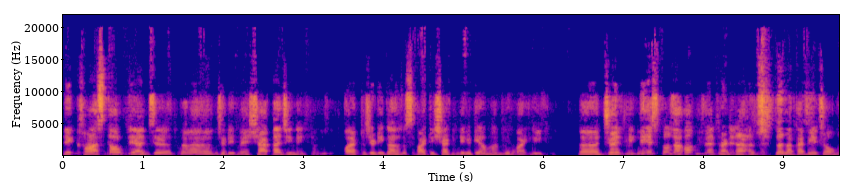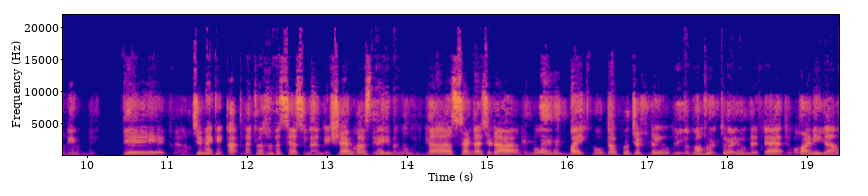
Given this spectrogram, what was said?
ਤੇ ਖਾਸ ਤੌਰ ਤੇ ਅੱਜ ਜਿਹੜੀ ਮੈਂ ਸ਼ਾਰਦਾ ਜੀ ਨੇ ਪਾਰਟੀ ਜਿਹੜੀ ਕਾਂਗਰਸ ਪਾਰਟੀ ਛੱਡ ਕੇ ਜਿਹੜੀ ਆਮ ਆਦਮੀ ਪਾਰਟੀ ਜੁਆਇਨ ਕੀਤੀ ਇਸ ਤੋਂ ਇਲਾਵਾ ਵੀ ਮੈਂ ਤੁਹਾਡੇ ਨਾਲ ਗੱਲਾਂ ਕਰਨੀਆਂ ਚਾਹੁੰਦੀ ਕਿ ਜਿਵੇਂ ਕਿ ਕੱਲ ਮੈਂ ਤੁਹਾਨੂੰ ਦੱਸਿਆ ਸੀ ਕਿ ਸ਼ਹਿਰ ਵਾਸਤੇ ਅਹ, ਸਾਡਾ ਜਿਹੜਾ ਉਹ ਬਾਈਕ ਰੋਡ ਦਾ ਪ੍ਰੋਜੈਕਟ ਕੰਮ ਦੇ ਤਹਿਤ ਪਾਣੀ ਦਾ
